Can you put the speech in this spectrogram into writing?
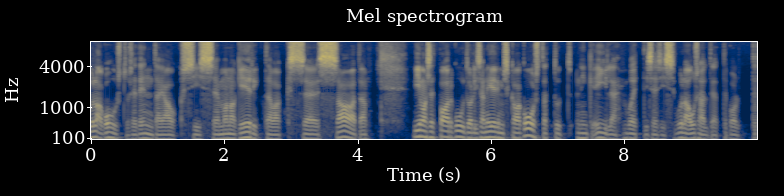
võlakohustused enda jaoks siis manageeritavaks saada. viimased paar kuud oli saneerimiskava koostatud ning eile võeti see siis võlausaldajate poolt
